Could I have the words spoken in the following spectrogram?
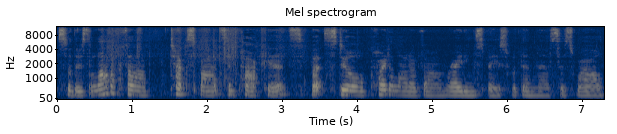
So there's a lot of uh, tuck spots and pockets, but still quite a lot of um, writing space within this as well.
